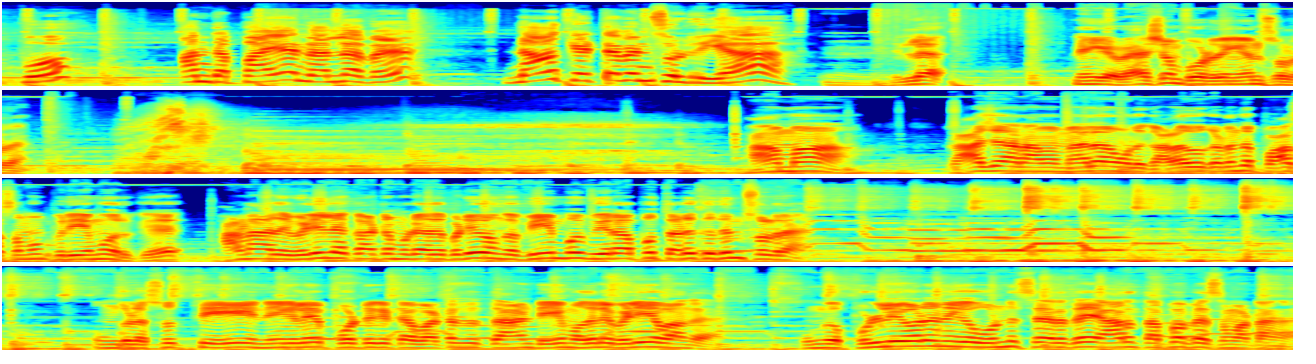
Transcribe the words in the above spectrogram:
அப்போ அந்த பையன் நல்லவன் நான் கெட்டவன் சொல்றியா? ம், இல்ல. நீங்க வேஷம் போடுறீங்கன்னு சொல்றேன். ஆமா ராஜாராமன் மேல உங்களுக்கு அளவு கடந்த பாசமும் பிரியமும் இருக்கு. ஆனா அதை வெளியில காட்ட முடியாதபடி உங்க வீம்பும் வீராப்பும் தடுக்குதுன்னு சொல்றேன். உங்களை சுத்தி நீங்களே போட்டுக்கிட்ட வட்டத்தை தாண்டி முதல்ல வெளியே வாங்க. உங்க புள்ளையோட நீங்க ஒண்ணு சேரதை யாரும் தப்பா பேச மாட்டாங்க.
